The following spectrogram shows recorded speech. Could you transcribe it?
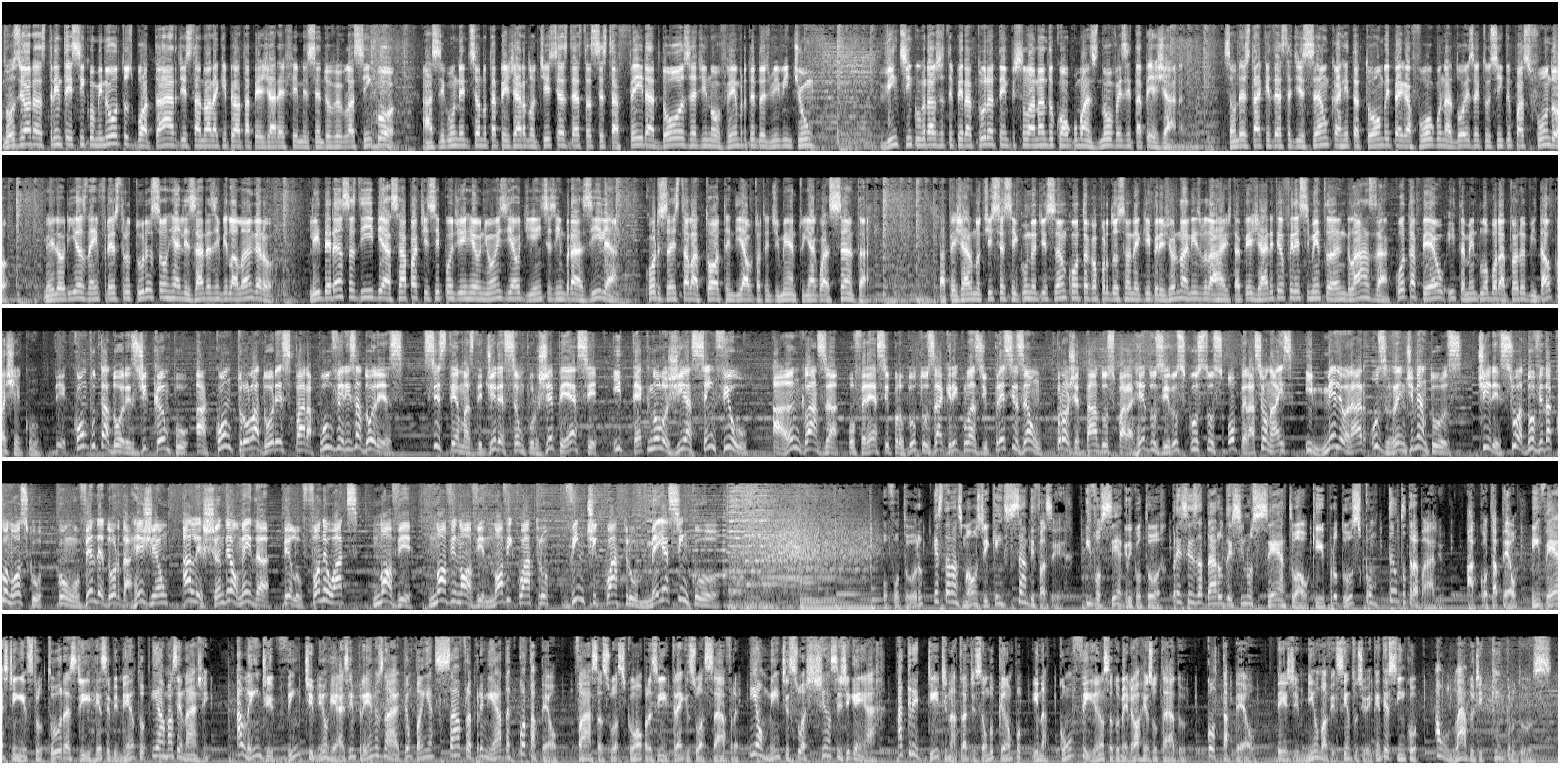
Doze horas 35 minutos, boa tarde, está no ar aqui pela Tapejara FM 100,5. A segunda edição do Tapejara Notícias desta sexta-feira, 12 de novembro de 2021. 25 graus de temperatura, tempo ensolarado com algumas nuvens em Tapejara. São destaques desta edição: carreta tomba e pega fogo na 285 em Passo Fundo. Melhorias na infraestrutura são realizadas em Vila Lângaro. Lideranças de Ibiaçá participam de reuniões e audiências em Brasília. Corsã instala totem de autoatendimento em Água Santa. Tapejara Notícias, segunda edição, conta com a produção da equipe de jornalismo da Rádio Tapejara e tem oferecimento da Anglasa, Cotapel e também do Laboratório Vidal Pacheco. De computadores de campo a controladores para pulverizadores, sistemas de direção por GPS e tecnologia sem fio. A Anglasa oferece produtos agrícolas de precisão, projetados para reduzir os custos operacionais e melhorar os rendimentos. Tire sua dúvida conosco com o vendedor da região, Alexandre Almeida, pelo Fone Whats 99994 2465. O futuro está nas mãos de quem sabe fazer. E você, agricultor, precisa dar o destino certo ao que produz com tanto trabalho. Cotapel investe em estruturas de recebimento e armazenagem, além de 20 mil reais em prêmios na campanha Safra Premiada Cotapel. Faça suas compras e entregue sua safra e aumente suas chances de ganhar. Acredite na tradição do campo e na confiança do melhor resultado. Cotapel, desde 1985, ao lado de quem produz.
